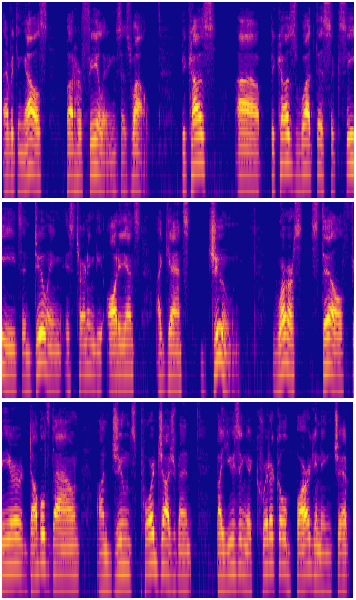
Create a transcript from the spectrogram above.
everything else, but her feelings as well. Because uh, because what this succeeds in doing is turning the audience against June. Worse still, fear doubles down on June's poor judgment by using a critical bargaining chip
